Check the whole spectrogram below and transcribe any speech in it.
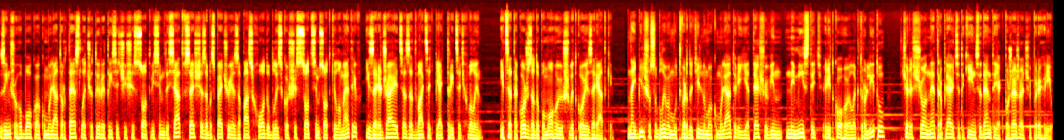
З іншого боку, акумулятор Tesla 4680 все ще забезпечує запас ходу близько 600-700 км і заряджається за 25-30 хвилин. І це також за допомогою швидкої зарядки. Найбільш особливим у твердотільному акумуляторі є те, що він не містить рідкого електроліту, через що не трапляються такі інциденти, як пожежа чи перегрів.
